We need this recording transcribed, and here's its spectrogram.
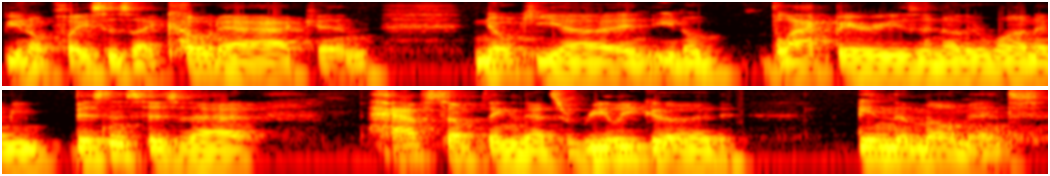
you know places like kodak and Nokia and you know BlackBerry is another one. I mean, businesses that have something that's really good in the moment,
